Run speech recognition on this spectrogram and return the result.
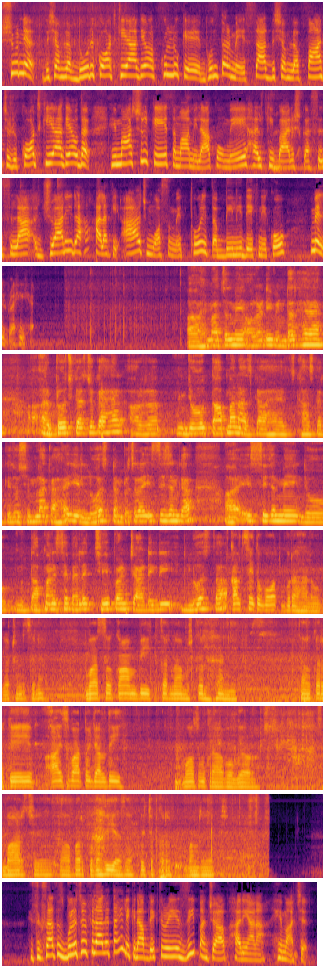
शून्य दशमलव दो रिकॉर्ड किया गया और कुल्लू के भुंतर में सात दशमलव पाँच रिकॉर्ड किया गया। उधर हिमाचल के तमाम इलाकों में हल्की बारिश का सिलसिला जारी रहा। हालाँकि आज मौसम में थोड़ी तब्दीली देखने को मिल रही है। हिमाचल में ऑलरेडी विंटर है। अप्रोच कर चुका है और जो तापमान आज का है, खास करके जो शिमला का है, ये लोएस्ट टेम्परेचर है इस सीज़न का। इस सीज़न में जो तापमान इससे पहले 6.4 डिग्री लोएस्ट था। कल से तो बहुत बुरा हाल हो गया ठंड से ना। बस काम भी करना मुश्किल है नहीं करके इस बार तो जल्दी मौसम ख़राब हो गया और बारिश का बर्फबारी ऐसा कोई चक्कर बन रही है इसी के साथ इस बुलेटिन फ़िलहाल इतना ही, लेकिन आप देखते रहिए जी पंजाब, हरियाणा, हिमाचल।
